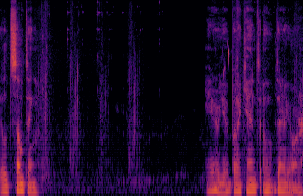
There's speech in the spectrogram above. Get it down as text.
Build something. Hear you, but I can't. Oh, there you are.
